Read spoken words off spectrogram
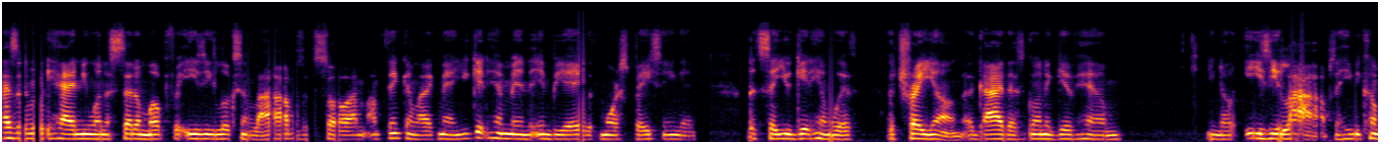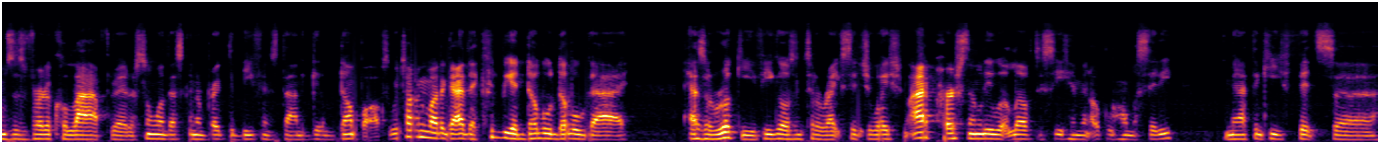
Hasn't really had anyone to set him up for easy looks and lobs. So I'm, I'm thinking like, man, you get him in the NBA with more spacing, and let's say you get him with a Trae Young, a guy that's going to give him, you know, easy lobs, and he becomes this vertical lob threat, or someone that's going to break the defense down to get him dump offs. We're talking about a guy that could be a double double guy as a rookie if he goes into the right situation. I personally would love to see him in Oklahoma City. I mean, I think he fits uh,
